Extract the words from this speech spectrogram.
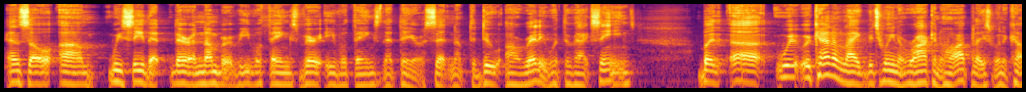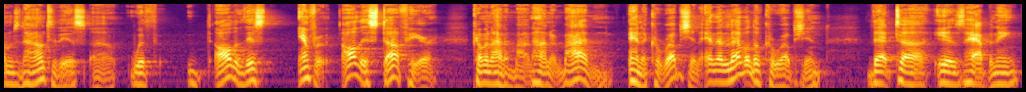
And so um, we see that there are a number of evil things, very evil things that they are setting up to do already with the vaccines. But uh, we're, we're kind of like between a rock and a hard place when it comes down to this, uh, with all of this info, all this stuff here coming out about Hunter Biden and the corruption and the level of corruption that uh, is happening,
